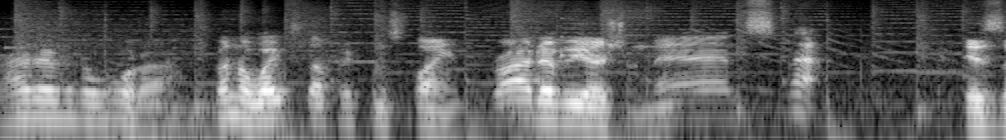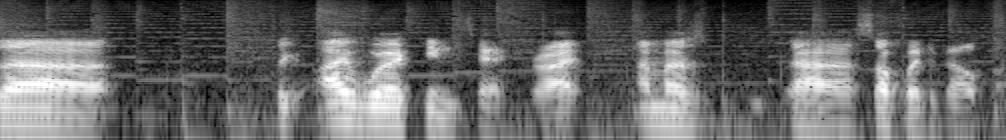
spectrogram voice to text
right over the water. I'm gonna wait till that Pokemon's flying right over the ocean, and snap! Is uh, like I work in tech, right? I'm a uh, software developer,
